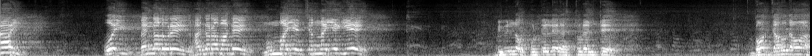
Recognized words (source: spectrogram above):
নাই। ওই বেঙ্গালোরে, হায়দ্রাবাদে, মুম্বাইয়ে, চেন্নাইয়ে গিয়ে বিভিন্ন হোটেলে, রেস্টুরেন্টে ঘর ঝাড়ু দেওয়ার,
